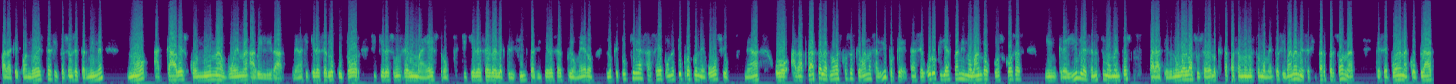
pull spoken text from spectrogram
para que cuando esta situación se termine, no acabes con una buena habilidad. ¿verdad? Si quieres ser locutor, si quieres ser un maestro, si quieres ser electricista, si quieres ser primero, lo que tú quieras hacer, poner tu propio negocio, o adaptarte a las nuevas cosas que van a salir, porque te aseguro que ya están innovando dos cosas increíbles en estos momentos para que no vuelva a suceder lo que está pasando en estos momentos y van a necesitar personas que se puedan acoplar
